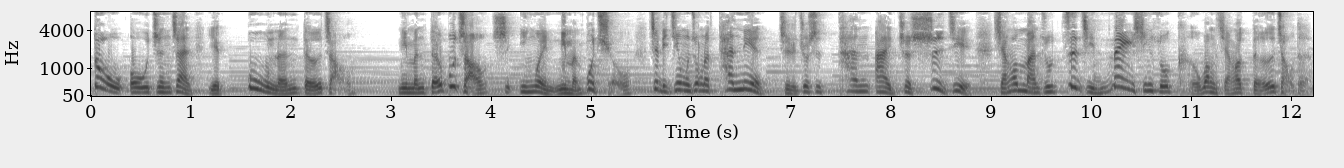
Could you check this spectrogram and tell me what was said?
斗殴争战，也不能得着。你们得不着，是因为你们不求。这里经文中的贪恋，指的就是贪爱这世界，想要满足自己内心所渴望、想要得着的。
